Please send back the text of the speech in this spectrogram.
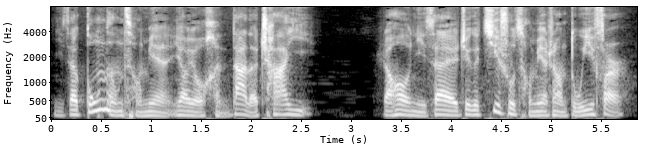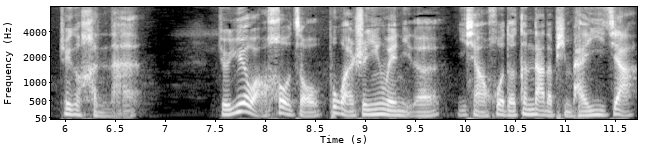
你在功能层面要有很大的差异，然后你在这个技术层面上独一份儿，这个很难。就越往后走，不管是因为你的你想获得更大的品牌溢价，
